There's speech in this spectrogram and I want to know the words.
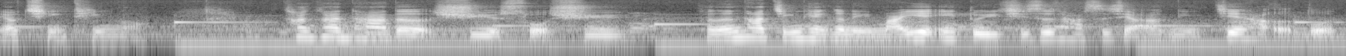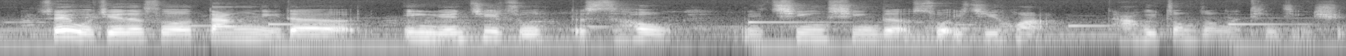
要倾听哦，看看他的需所需。可能他今天跟你埋怨一堆，其实他是想要你借他耳朵。所以我觉得说，当你的因缘具足的时候，你轻轻的说一句话，他会重重的听进去。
